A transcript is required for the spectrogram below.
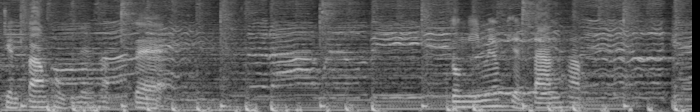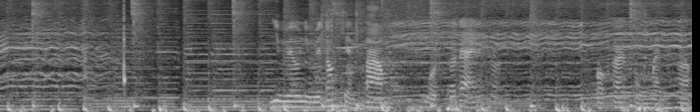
เขียนตามของคุณเลยครับ แต่ ตรงนี้ไม่ต้องเขียนตามนะครับอีเมลนี้ไม่ต้องเขียนตามหมดก็ได้นะครับ ของใครของมันครับ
